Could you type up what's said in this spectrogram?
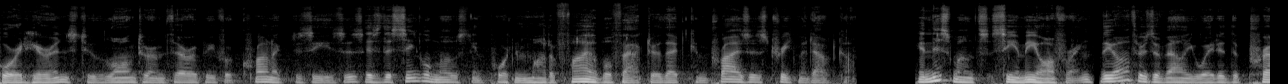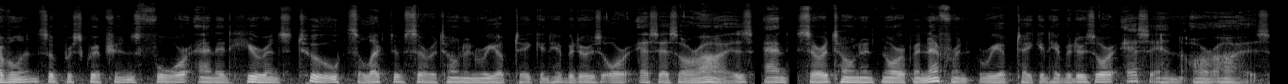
Poor adherence to long term therapy for chronic diseases is the single most important modifiable factor that comprises treatment outcome. In this month's CME offering, the authors evaluated the prevalence of prescriptions for and adherence to selective serotonin reuptake inhibitors or SSRIs and serotonin norepinephrine reuptake inhibitors or SNRIs.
